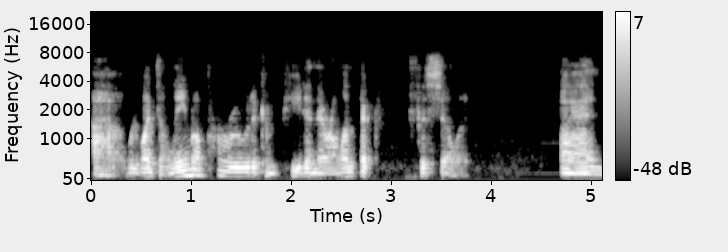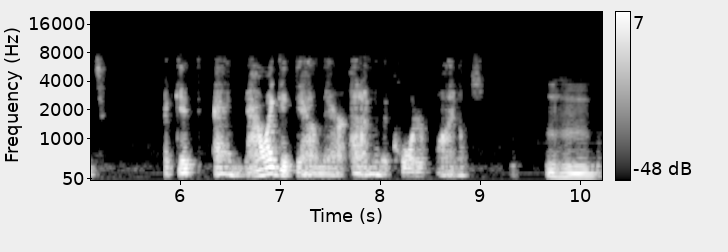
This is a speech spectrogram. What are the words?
uh, we went to Lima, Peru to compete in their Olympic facility. And I get, and now I get down there and I'm in the quarterfinals. Mhm.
